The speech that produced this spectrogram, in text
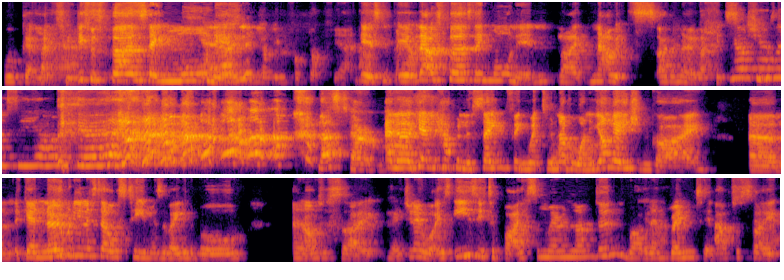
we'll, get back to you. This was Thursday morning. Yeah, you're being fobbed off. Yeah. it's it, that was. Thursday morning. Like now it's I don't know. Like it's You'll never see her again. That's terrible. and again it happened the same thing. Went to another one, a young Asian guy. Um, again, nobody in the sales team is available. And I was just like, hey, do you know what? It's easier to buy somewhere in London rather than renting. I was just like,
